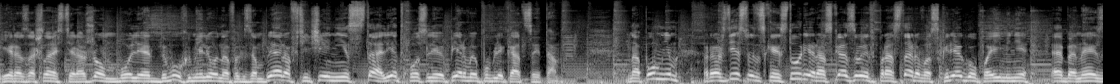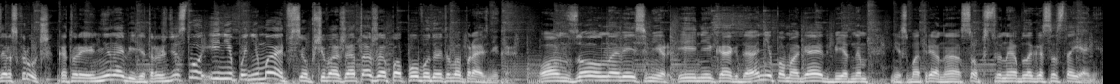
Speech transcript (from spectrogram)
и разошлась тиражом более двух миллионов экземпляров в течение ста лет после первой публикации там. Напомним, рождественская история рассказывает про старого скрягу по имени Эбенейзер Скрудж, который ненавидит Рождество и не понимает всеобщего ажиотажа по поводу этого праздника. Он зол на весь мир и никогда не помогает бедным, несмотря на собственное благосостояние.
